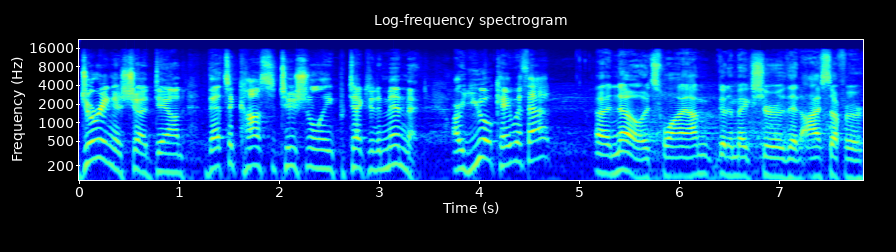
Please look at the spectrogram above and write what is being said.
during a shutdown. That's a constitutionally protected amendment. Are you okay with that? Uh, no, it's why I'm going to make sure that I suffer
